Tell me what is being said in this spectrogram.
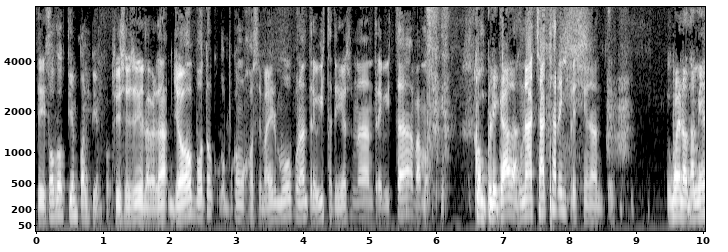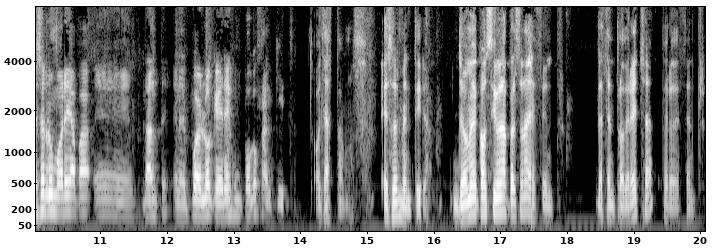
Sí, sí. todos tiempo al tiempo. Sí, sí, sí, la verdad. Yo voto como José María el Muo por una entrevista. Tienes una entrevista, vamos, complicada. una cháchara impresionante. Bueno, también se rumorea, pa- eh, Dante, en el pueblo que eres un poco franquista. Oh, ya estamos. Eso es mentira. Yo me considero una persona de centro. De centro derecha, pero de centro.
